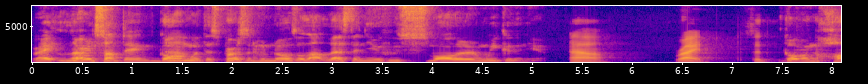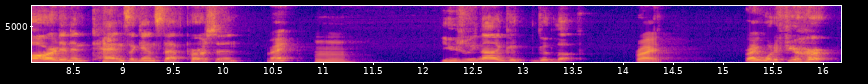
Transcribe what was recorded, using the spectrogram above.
right learn something going Uh-huh. with this person who knows a lot less than you, who's smaller and weaker than you? Oh, right. So Going hard and intense against that person, right? mhm. Usually not a good good look, right. right? What if you're hurt?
